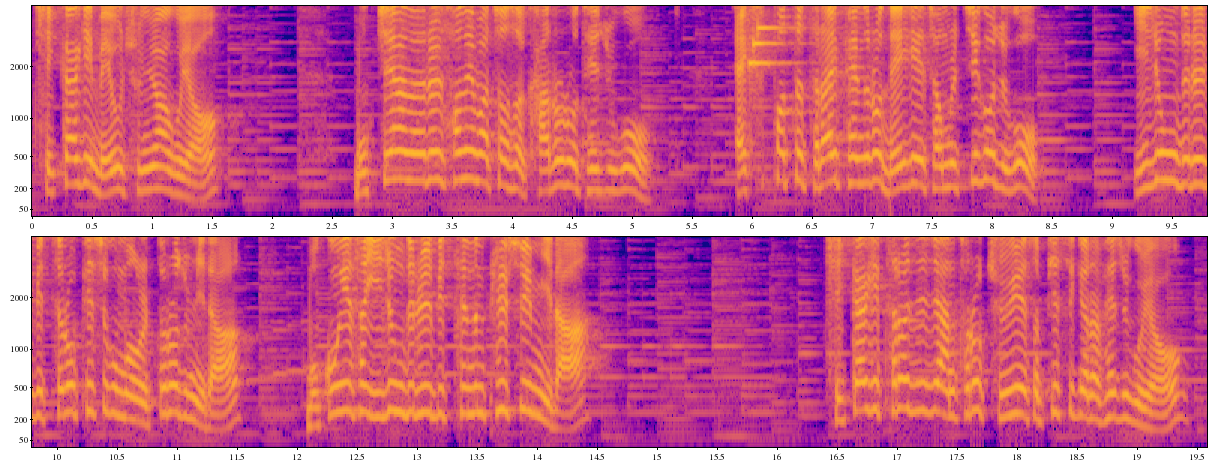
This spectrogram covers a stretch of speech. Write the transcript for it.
직각이 매우 중요하고요. 목재 하나를 선에 맞춰서 가로로 대주고 엑스퍼트 드라이펜으로 4개의 점을 찍어주고 이중 드릴 비트로 피스 구멍을 뚫어줍니다. 목공에서 이중 드릴 비트는 필수입니다. 직각이 틀어지지 않도록 주의해서 피스 결합해주고요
